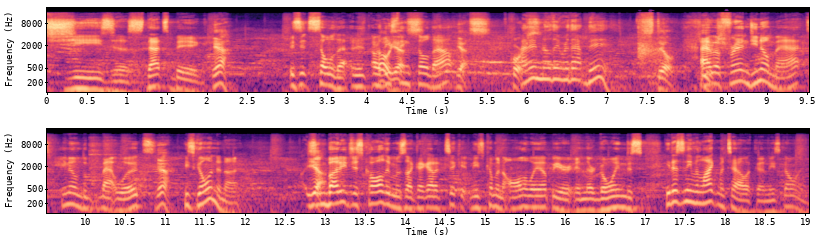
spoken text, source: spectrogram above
Jesus, that's big. Yeah. Is it sold out? Are oh, these yes. things sold out? Yes, of course. I didn't know they were that big. Still. I have a huge. friend. You know Matt? You know the Matt Woods? Yeah. He's going tonight. Yeah. Somebody just called him. Was like, I got a ticket, and he's coming all the way up here, and they're going to. He doesn't even like Metallica, and he's going.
